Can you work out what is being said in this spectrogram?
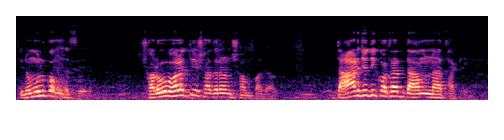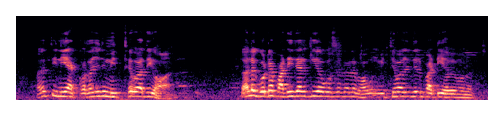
তৃণমূল কংগ্রেসের সর্বভারতীয় সাধারণ সম্পাদক তার যদি কথার দাম না থাকে মানে তিনি এক কথা যদি মিথ্যেবাদী হন, তাহলে গোটা পার্টিটার কী অবস্থা? তাহলে ভাবুন, মিথ্যেবাদীদের পার্টি হবে মনে হচ্ছে।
